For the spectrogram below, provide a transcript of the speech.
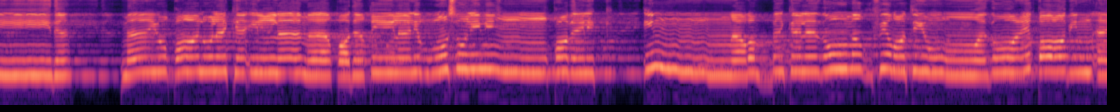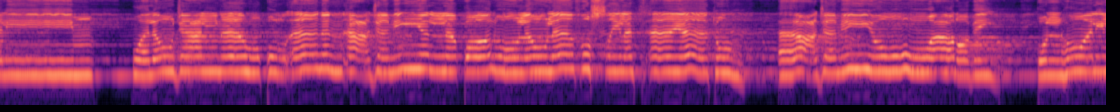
قد قيل للرسل من قبلك إن ربك لذو مغفرة وذو عقاب أليم ولو جعلناه قرآنا أعجميا لقالوا لولا فصلت آياته أعجمي وعربي قل هو للذين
